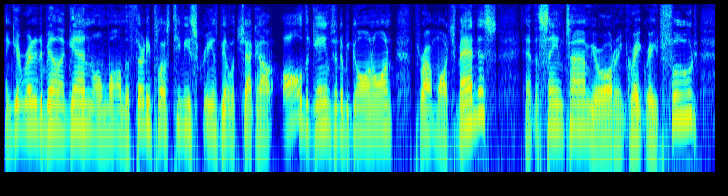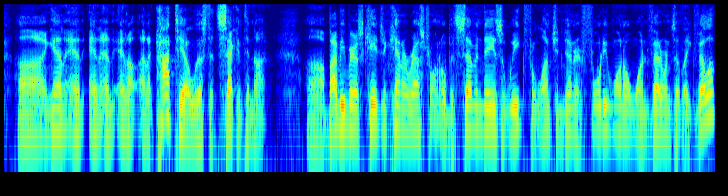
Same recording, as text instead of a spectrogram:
and get ready to be able, again on, on the 30 plus TV screens, be able to check out all the games that will be going on throughout March Madness. At the same time, you're ordering great, great food, uh, again, and, and, and, and, a, and a cocktail list that's second to none. Uh, Bobby Hebert's Cajun Cannon Restaurant open seven days a week for lunch and dinner at 4101 Veterans at Lake Villa.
